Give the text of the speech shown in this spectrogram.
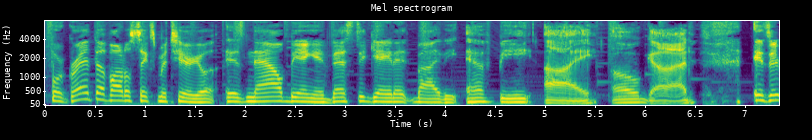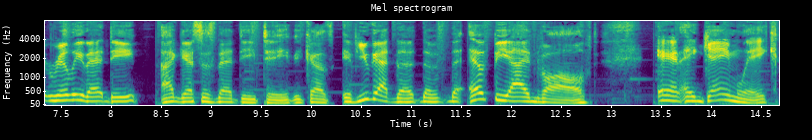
for Grand Theft Auto 6 material is now being investigated by the FBI. Oh, God. Is it really that deep? I guess it's that deep, T, because if you got the, the, the FBI involved and a game leak,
